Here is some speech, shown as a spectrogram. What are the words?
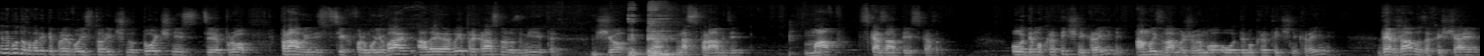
Я не буду говорити про його історичну точність, про правильність всіх формулювань, але ви прекрасно розумієте, що я насправді мав сказати і сказав. У демократичній країні, а ми з вами живемо у демократичній країні, державу захищає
